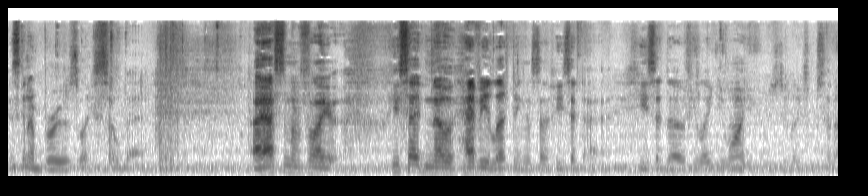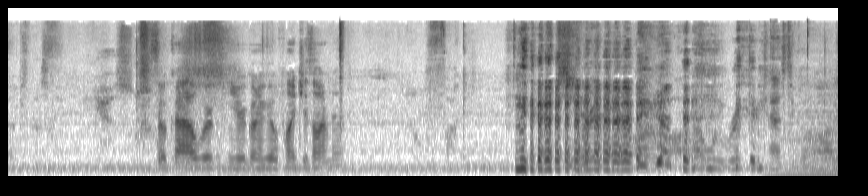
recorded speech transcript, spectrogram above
It's gonna bruise like so bad. I asked him if like, he said no heavy lifting and stuff. He said uh, he said though if you like you want you can just do like some sit ups. And I was like yes. So Kyle, we're, you're gonna go punch his arm now? Oh fuck it. Just rip your arm off. I will rip your testicle off.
